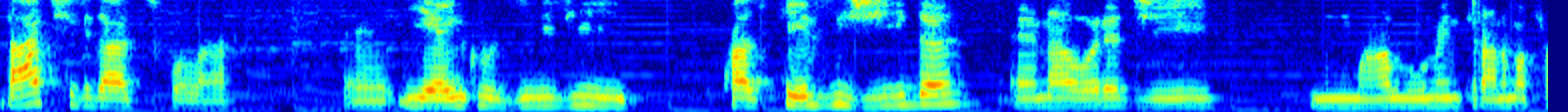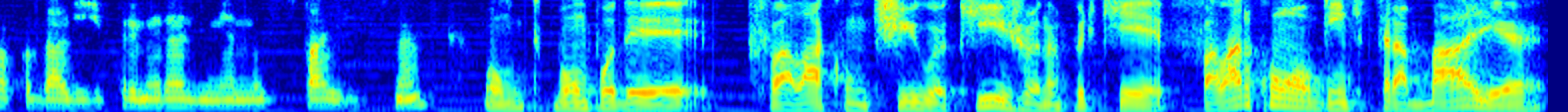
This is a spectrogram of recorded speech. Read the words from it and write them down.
da atividade escolar é, e é inclusive quase que exigida é, na hora de um aluno entrar numa faculdade de primeira linha nesses países, né? Bom, muito bom poder falar contigo aqui, Joana, porque falar com alguém que trabalha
